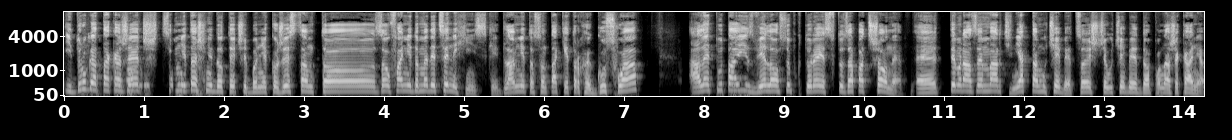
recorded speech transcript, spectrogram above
I druga taka rzecz, co mnie też nie dotyczy, bo nie korzystam, to zaufanie do medycyny chińskiej. Dla mnie to są takie trochę gusła, ale tutaj jest wiele osób, które jest w to zapatrzone. E, tym razem Marcin, jak tam u ciebie? Co jeszcze u ciebie do ponarzekania?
